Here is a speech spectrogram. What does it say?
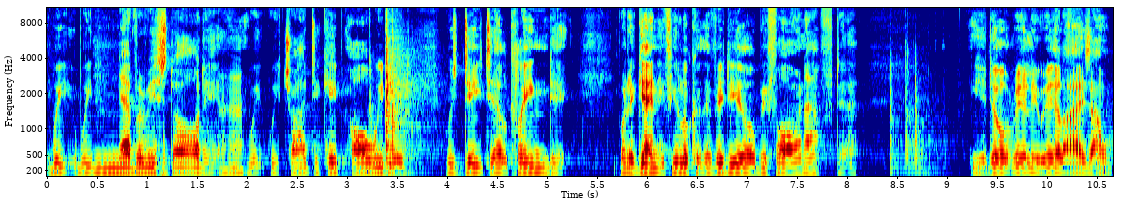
we, we never restored it. Mm-hmm. We, we tried to keep, all we did was detail cleaned it. But again, if you look at the video before and after, you don't really realise how,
